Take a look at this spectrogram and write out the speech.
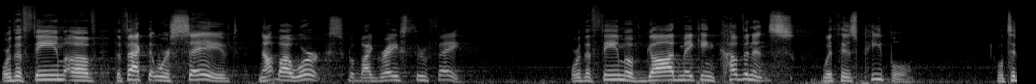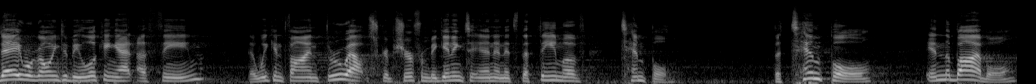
Or the theme of the fact that we're saved not by works, but by grace through faith. Or the theme of God making covenants with His people. Well, today we're going to be looking at a theme that we can find throughout Scripture from beginning to end, and it's the theme of temple. The temple in the Bible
